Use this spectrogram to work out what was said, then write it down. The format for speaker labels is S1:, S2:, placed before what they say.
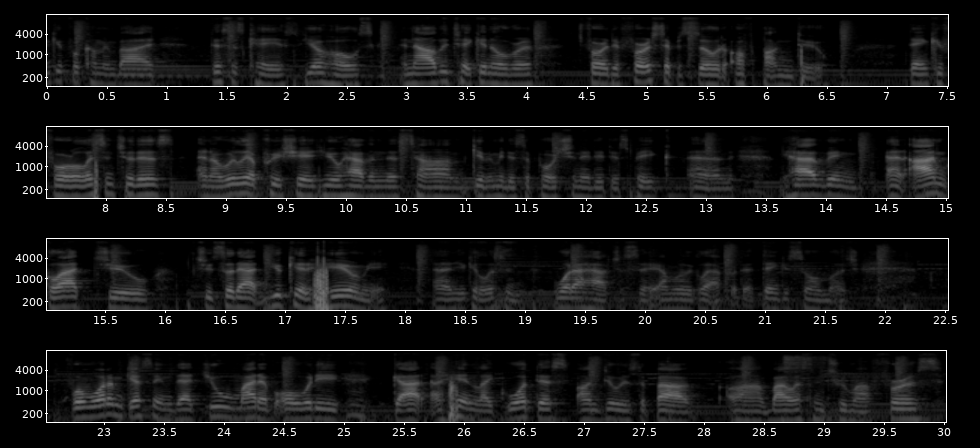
S1: thank you for coming by. This is Case, your host, and I'll be taking over for the first episode of Undo. Thank you for listening to this, and I really appreciate you having this time, giving me this opportunity to speak, and having, and I'm glad to, to so that you can hear me and you can listen what I have to say. I'm really glad for that. Thank you so much. From what I'm guessing, that you might have already got a hint like what this undo is about uh, by listening to my first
